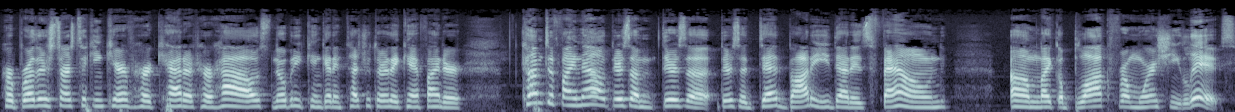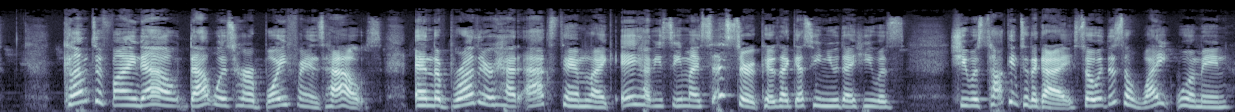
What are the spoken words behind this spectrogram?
Her brother starts taking care of her cat at her house. Nobody can get in touch with her. They can't find her. Come to find out, there's a there's a there's a dead body that is found, um, like a block from where she lives. Come to find out, that was her boyfriend's house. And the brother had asked him, like, hey, have you seen my sister? Because I guess he knew that he was, she was talking to the guy. So this is a white woman,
